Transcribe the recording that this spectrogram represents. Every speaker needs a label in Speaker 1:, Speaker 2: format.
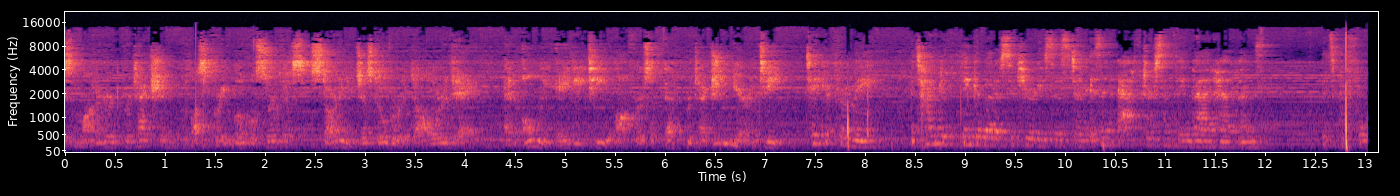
Speaker 1: is monitored protection plus great local service starting at just over a dollar a day. And only ADT offers a theft protection guarantee.
Speaker 2: Take it from me. The time to think about a security system isn't after something bad happens. It's before.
